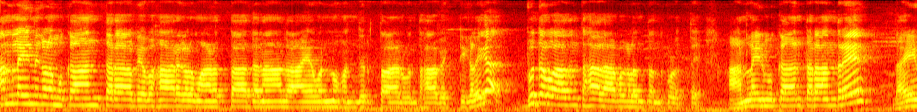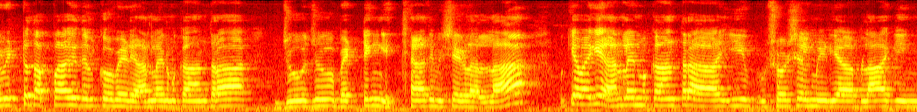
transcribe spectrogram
ಆನ್ಲೈನ್ಗಳ ಮುಖಾಂತರ ವ್ಯವಹಾರಗಳು ಮಾಡುತ್ತಾ ಧನಾದಾಯವನ್ನು ಹೊಂದಿರ್ತಾ ಇರುವಂತಹ ವ್ಯಕ್ತಿಗಳಿಗೆ ಅದ್ಭುತವಾದಂತಹ ಲಾಭಗಳನ್ನು ತಂದುಕೊಡುತ್ತೆ. ಆನ್ಲೈನ್ ಮುಖಾಂತರ ಅಂದರೆ ದಯವಿಟ್ಟು ತಪ್ಪಾಗಿ ತಿಳ್ಕೋಬೇಡಿ. ಆನ್ಲೈನ್ ಮುಖಾಂತರ ಜೂಜು, ಬೆಟ್ಟಿಂಗ್ ಇತ್ಯಾದಿ ವಿಷಯಗಳಲ್ಲ. ಮುಖ್ಯವಾಗಿ ಆನ್ಲೈನ್ ಮುಖಾಂತರ ಈ social media, blogging,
